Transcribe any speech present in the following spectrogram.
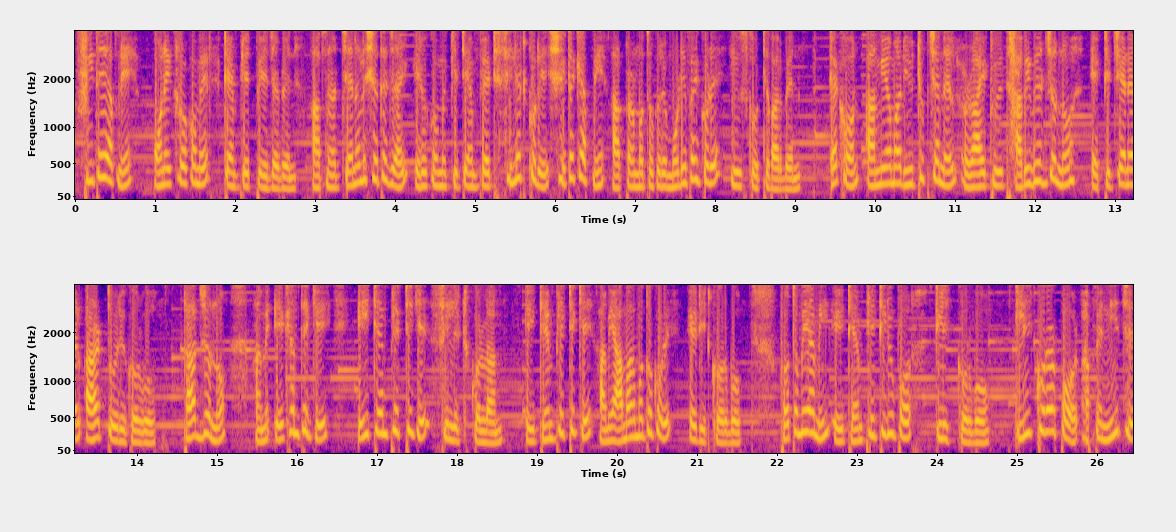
ফ্রিতেই আপনি অনেক রকমের টেমপ্লেট পেয়ে যাবেন। আপনার চ্যানেলের সাথে যাই এরকম একটি টেমপ্লেট সিলেক্ট করে, সেটাকে আপনি আপনার মতো করে মডিফাই করে ইউজ করতে পারবেন। এখন আমি আমার ইউটিউব চ্যানেল রাইট উইথ হাবিবের জন্য একটি চ্যানেল আর্ট তৈরি করব। তার জন্য আমি এখান থেকে এই টেমপ্লেটটিকে সিলেক্ট করলাম এই টেমপ্লেটটিকে আমি আমার মতো করে এডিট করব। প্রথমে আমি এই টেমপ্লেটটির উপর ক্লিক করব। ক্লিক করার পর আপনি নিচে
